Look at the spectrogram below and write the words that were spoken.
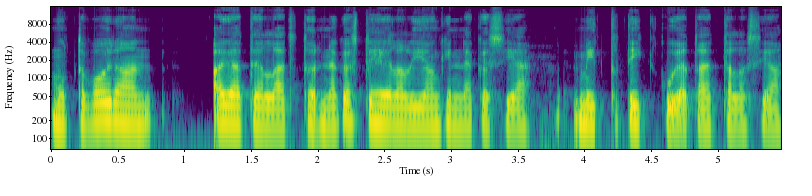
mutta voidaan ajatella, että todennäköisesti heillä oli jonkinnäköisiä mittatikkuja tai tällaisia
